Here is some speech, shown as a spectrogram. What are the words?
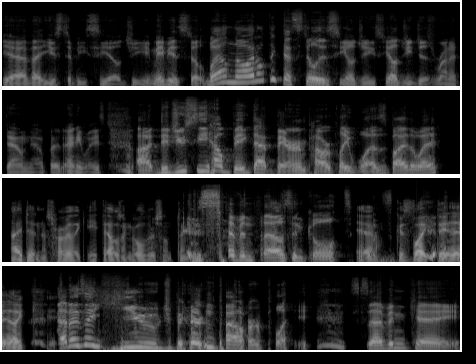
Yeah, that used to be CLG. Maybe it's still. Well, no, I don't think that still is CLG. CLG just run it down now. But anyways, uh, did you see how big that Baron power play was? By the way, I didn't. It's probably like eight thousand gold or something. Seven thousand gold. Yeah, because like they uh, like that is a huge Baron power play. Seven k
